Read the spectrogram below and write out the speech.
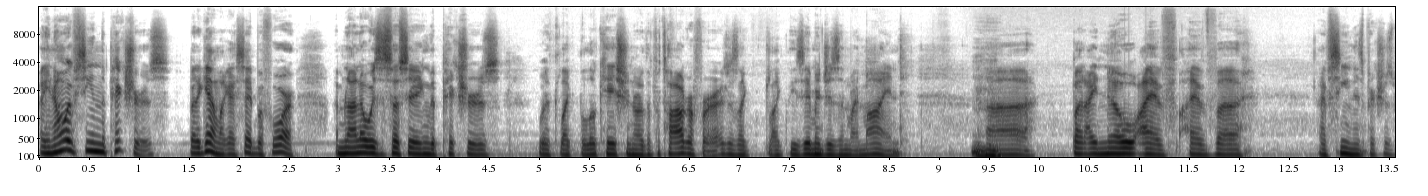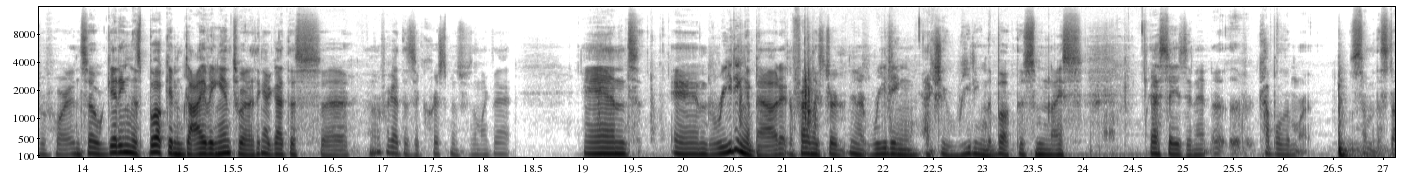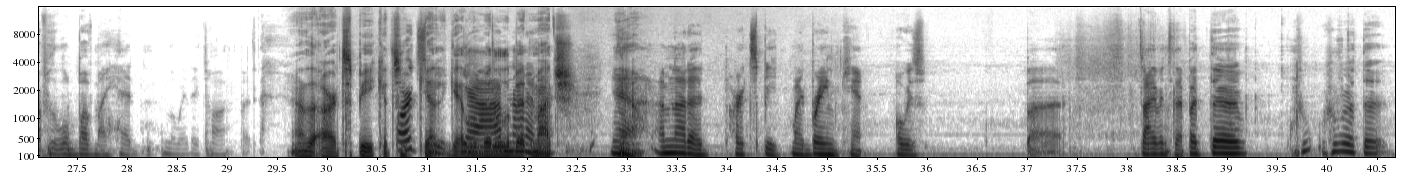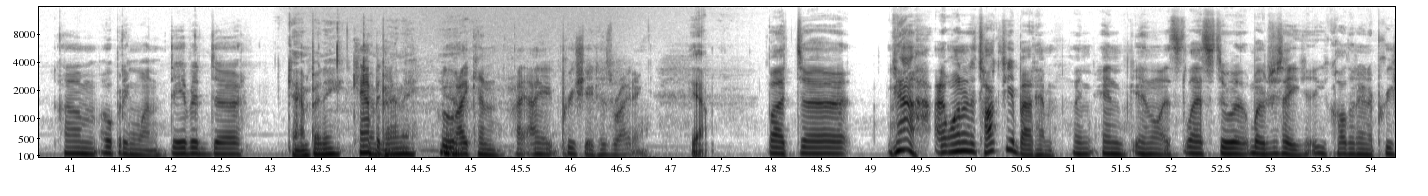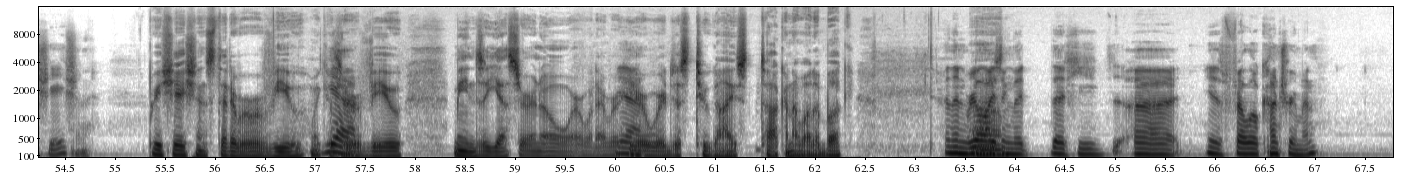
I know I've seen the pictures, but again, like I said before, I'm not always associating the pictures with like the location or the photographer. I just like like these images in my mind. Uh, but I know I've I've uh, I've seen his pictures before, and so getting this book and diving into it, I think I got this. Uh, I don't know if I got this at Christmas or something like that, and and reading about it, and finally started you know, reading actually reading the book. There's some nice essays in it. A, couple of them are some of the stuff is a little above my head in the way they talk, but Uh, the art speak, it's Art get, speak, get yeah, a little, little bit art- much. yeah, I'm not a art speak. My brain can't always uh, dive into that. But the who, who wrote the um, opening one? David uh, Campany. Campany, who Yeah. I can I, I appreciate his writing. yeah. But uh, yeah, I wanted to talk to you about him, and and, and let's let's do it. what would you say? You called it an appreciation. Appreciation instead of a review because Yeah. a review means a yes or a no or whatever. Yeah. Here we're just two guys talking about a book. and then realizing that that he uh, his fellow countrymen.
